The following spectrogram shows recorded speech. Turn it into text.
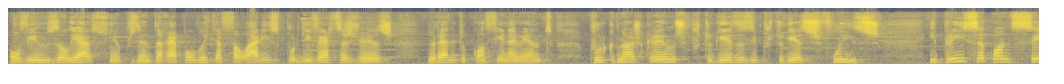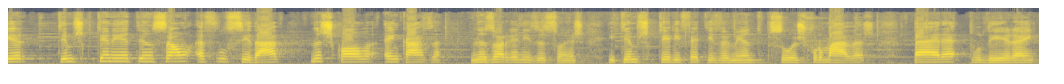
Ouvimos, aliás, o Sr. Presidente da República falar isso por diversas vezes durante o confinamento, porque nós queremos portuguesas e portugueses felizes. E para isso acontecer, temos que terem atenção à felicidade na escola, em casa, nas organizações e temos que ter efetivamente pessoas formadas para poderem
